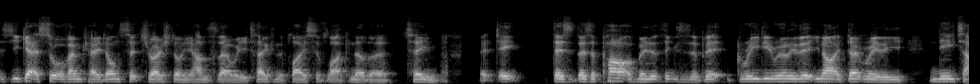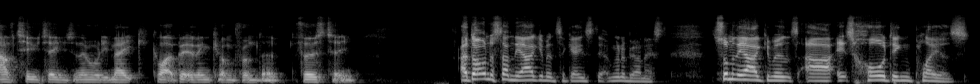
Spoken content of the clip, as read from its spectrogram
As you get a sort of MK Don situation on your hands there, where you're taking the place of like another team. It, it, there's there's a part of me that thinks it's a bit greedy, really. That United don't really need to have two teams and they already make quite a bit of income from the first team. I don't understand the arguments against it. I'm going to be honest. Some of the arguments are it's hoarding players.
